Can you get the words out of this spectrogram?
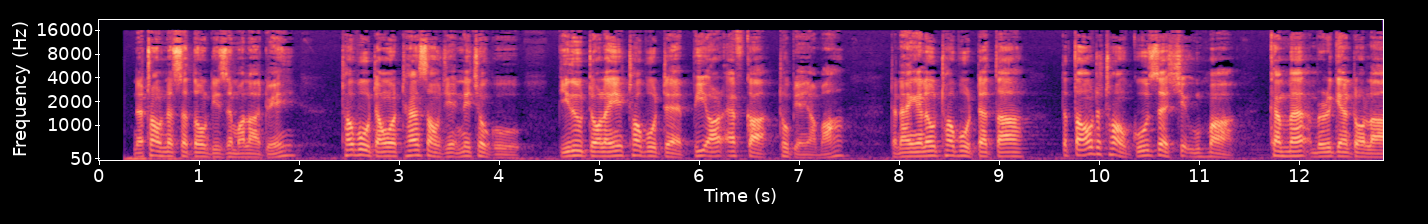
။2023ဒီဇင်ဘာလအတွင်းထောက်ဖို့တောင်းဝန်ထမ်းဆောင်ခြင်းအနှစ်ချုပ်ကို ပြည်သူတော်လှန်ရေးထောက်ဖို့တက် PRF ကထုတ်ပြန်ရမှာတနိုင်ငံလုံးထောက်ဖို့တက်သား11098ဦးမှကမ္ဘာအမေရိကန်ဒေါ်လာ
